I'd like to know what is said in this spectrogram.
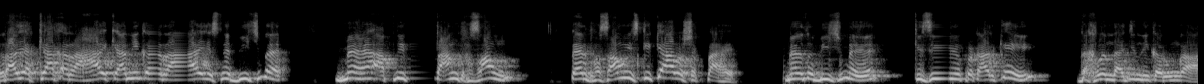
राजा क्या कर रहा है, क्या नहीं कर रहा है? इसमें बीच में मैं अपनी टांग फंसाऊं, पैर फंसाऊं, इसकी क्या आवश्यकता है? मैं तो बीच में किसी भी प्रकार की दखलंदाजी नहीं करूँगा,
